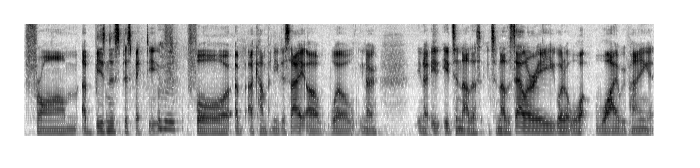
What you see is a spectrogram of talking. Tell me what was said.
from a business perspective mm-hmm. for a, a, company to say, oh, well, you know, you know, it, it's another it's another salary. What, what, why are we paying it?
